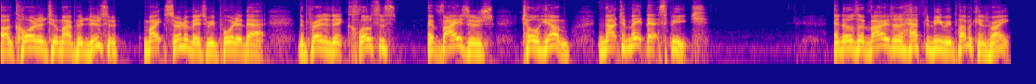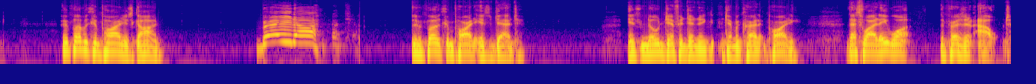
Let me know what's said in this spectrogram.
According to my producer, Mike Cernovich reported that the president's closest advisors told him not to make that speech. And those advisors have to be Republicans, right? Republican Party is gone. Beta! The Republican Party is dead. It's no different than the Democratic Party. That's why they want the president out.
